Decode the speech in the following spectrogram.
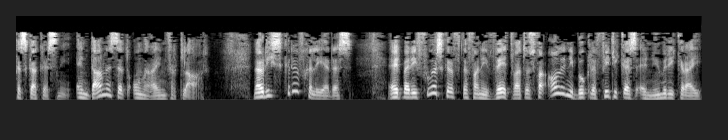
geskik is nie en dan is dit onrein verklaar. Nou die skrifgeleerdes het by die voorskrifte van die wet wat ons veral in die boek Levitikus en Numeri kry,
